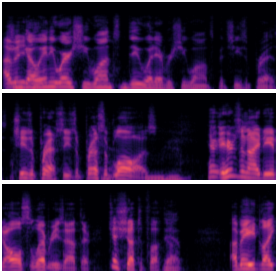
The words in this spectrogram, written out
I she mean, can go anywhere she wants and do whatever she wants, but she's oppressed. She's oppressed. These oppressive laws. Mm-hmm. Here- Here's an idea to all celebrities out there: just shut the fuck up. I mean, like,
